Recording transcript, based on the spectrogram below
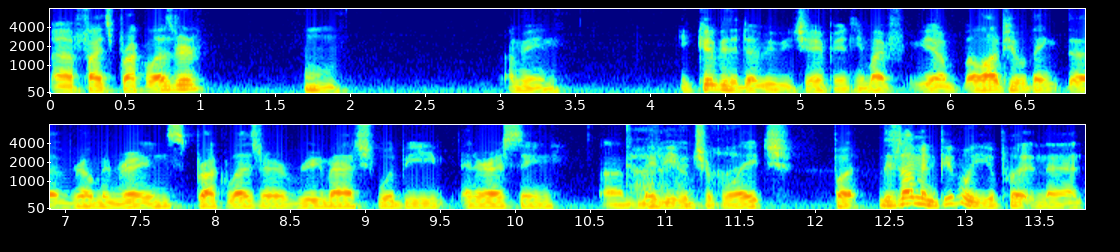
Uh, fights Brock Lesnar. Hmm. I mean, he could be the WWE champion. He might. You know, a lot of people think the Roman Reigns Brock Lesnar rematch would be interesting. Um, God, maybe even hope Triple H. But there's not many people you could put in that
